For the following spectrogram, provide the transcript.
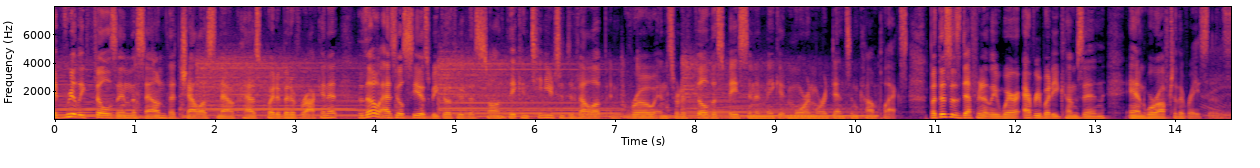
It really fills in the sound that Chalice now has quite a bit of rock in it, though, as you'll see as we go through this song, they continue to develop and grow and sort of fill the space in and make it more and more dense and complex. But this is definitely where everybody comes in, and we're off to the races.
